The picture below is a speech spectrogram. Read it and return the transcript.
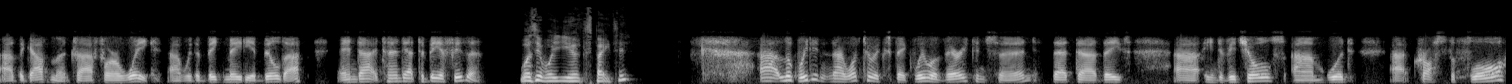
uh, the government uh, for a week uh, with a big media build-up, and uh, it turned out to be a fizzer. Was it what you expected? Uh, look, we didn't know what to expect. We were very concerned that uh, these uh, individuals um, would uh, cross the floor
